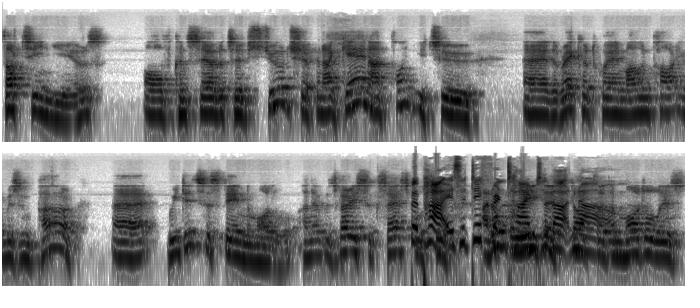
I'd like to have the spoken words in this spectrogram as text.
13 years of conservative stewardship. And again, I point you to uh, the record when my own party was in power. Uh, we did sustain the model, and it was very successful. But Pat, so it's a different time to that now. That the model is.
